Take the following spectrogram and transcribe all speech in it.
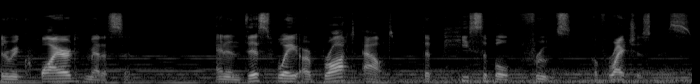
the required medicine, and in this way are brought out the peaceable fruits of righteousness,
